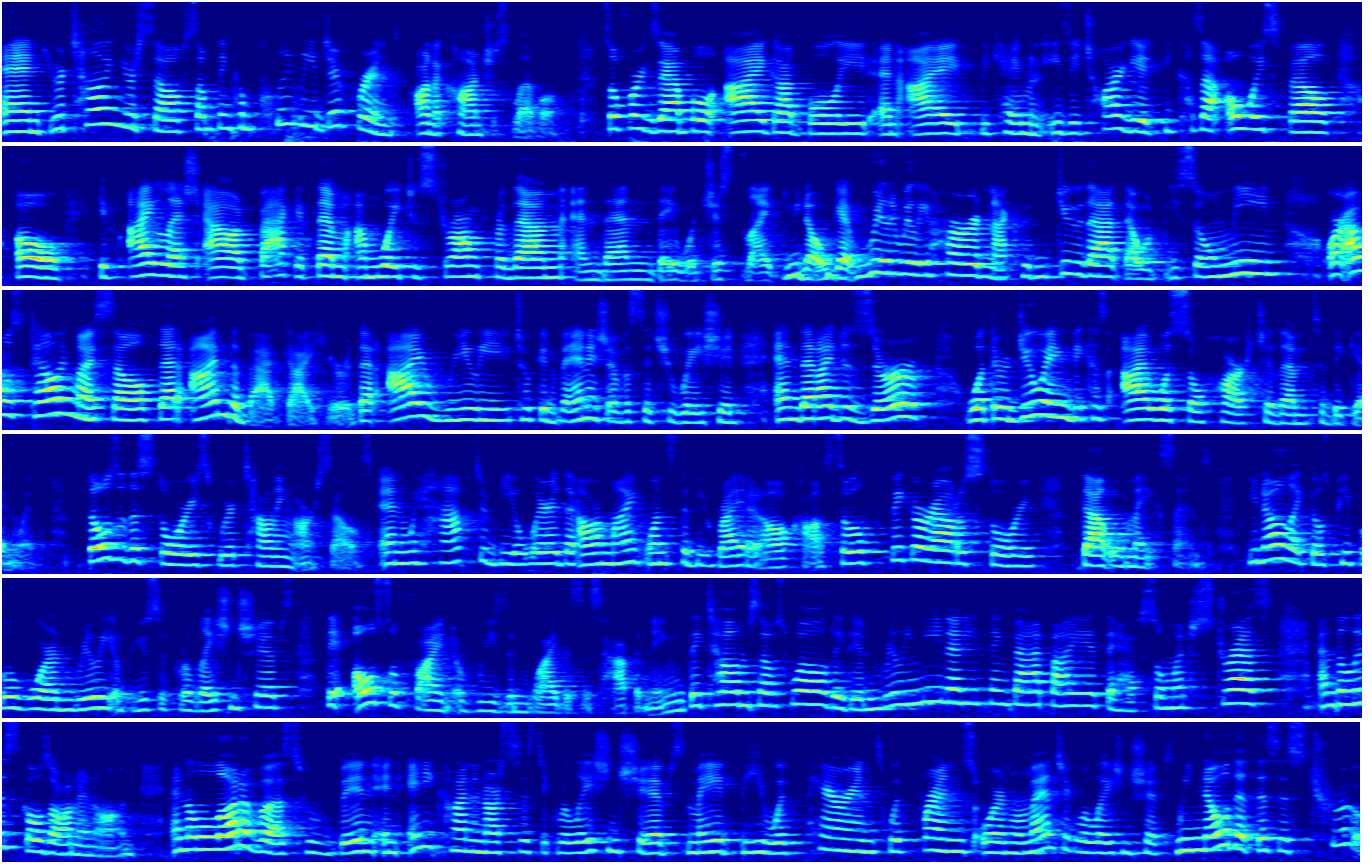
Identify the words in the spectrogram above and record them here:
and you're telling yourself something completely different on a conscious level. So, for example, I got bullied and I became an easy target because I always felt, oh, if I lash out back at them, I'm way too strong for them. And then they would just like, you know, get really, really hurt and I couldn't do that. That would be so mean. Or I was telling myself that I'm the bad guy here, that I really took advantage of a situation and that I deserve what they're doing because I was so harsh to them to begin with. Those are the stories we're telling ourselves. And we have to be aware that our mind wants to be right at all costs. So we'll figure out a story that will make sense. You know, like those people who are in really abusive relationships, they also find a reason why this is happening. They tell themselves, well, they didn't really mean anything bad by it, they have so much stress, and the list goes on and on. And a lot of us who've been in any kind of narcissistic relationships, may it be with parents, with friends, or in romantic relationships, we know that this is true.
